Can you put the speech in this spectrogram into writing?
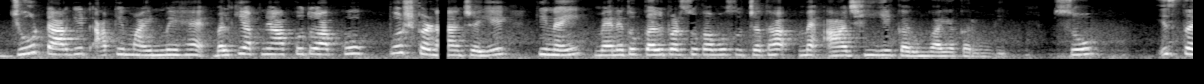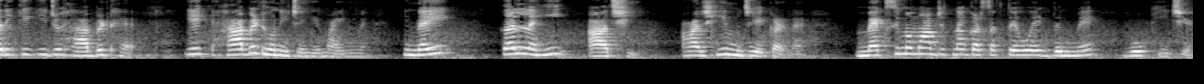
जो टारगेट आपके माइंड में है बल्कि अपने आप को तो आपको पुश करना चाहिए कि नहीं मैंने तो कल परसों का वो सोचा था मैं आज ही ये करूँगा या करूँगी। सो so, इस तरीके की जो हैबिट है ये एक हैबिट होनी चाहिए माइंड में कि नहीं कल नहीं आज ही। आज ही मुझे ये करना है। मैक्सिमम आप जितना कर सकते हो एक दिन में वो कीजिए।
